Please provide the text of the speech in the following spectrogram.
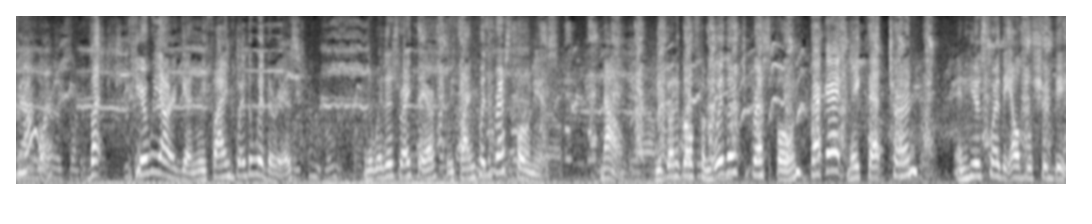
know. But here we are again. We find where the wither is. And the wither's right there. We find where the breastbone is. Now, you're going to go from wither to breastbone. Beckett. Make that turn. And here's where the elbow should be.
